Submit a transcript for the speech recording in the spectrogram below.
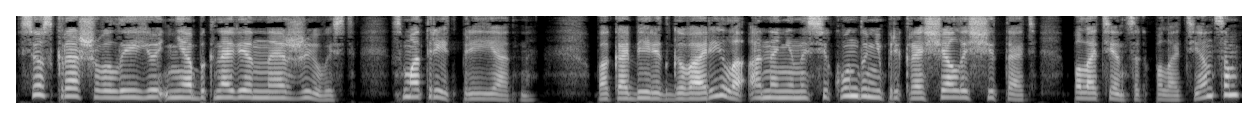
Все скрашивала ее необыкновенная живость, смотреть приятно. Пока Берет говорила, она ни на секунду не прекращала считать. Полотенце к полотенцам,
